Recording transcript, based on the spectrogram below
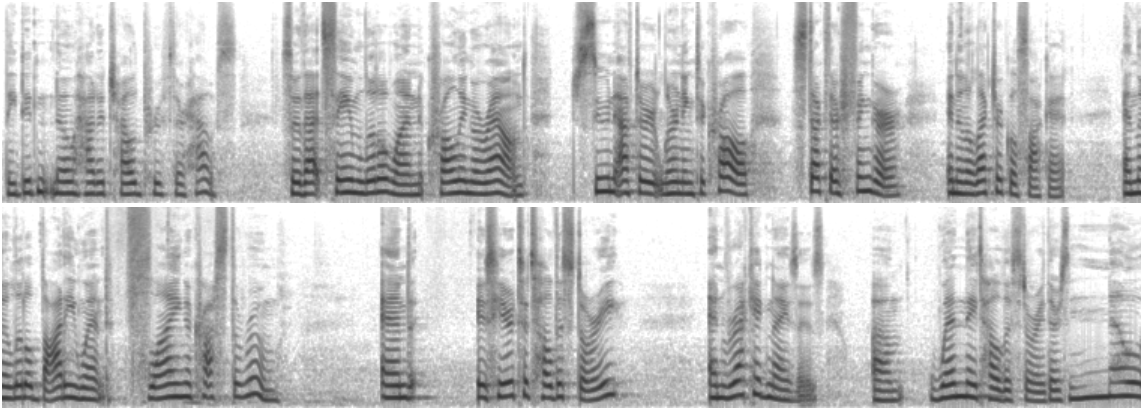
They didn't know how to childproof their house. So that same little one crawling around, soon after learning to crawl, stuck their finger in an electrical socket, and their little body went flying across the room. And is here to tell the story and recognizes um, when they tell the story, there's no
